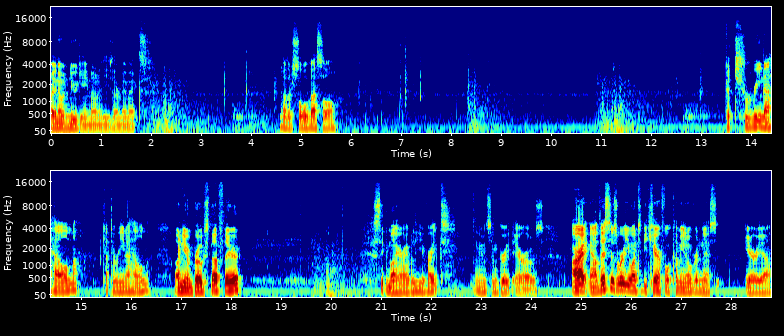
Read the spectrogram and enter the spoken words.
but I know in New Game none of these are mimics. Another soul vessel. Catarina Helm. Catarina Helm. On your Bro stuff there. Siegmeyer, I believe, right? And some great arrows. Alright, now this is where you want to be careful coming over in this area.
